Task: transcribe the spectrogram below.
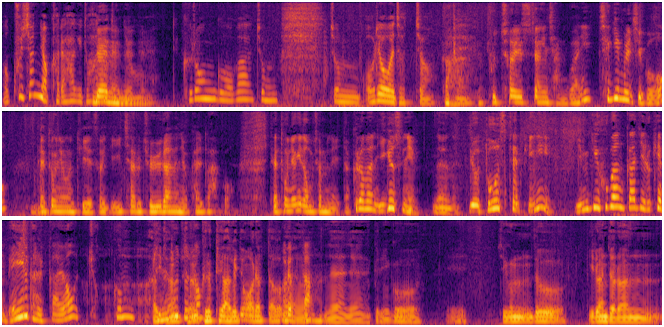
어, 쿠션 역할을 하기도 하거든요. 네네네네. 그런 거가 좀, 좀 어려워졌죠. 아, 네. 부처의 수장인 장관이 책임을 지고 음. 대통령은 뒤에서 이제 2차로 조율하는 역할도 하고 대통령이 너무 전면에 있다. 그러면 이 교수님, 네네. 요 도스태핑이 임기 후반까지 이렇게 매일 갈까요? 조금 아, 빈도 조정? 저는 그렇게 하기 좀 어렵다고 어렵다. 봐요. 네, 네. 그리고 지금도 이런저런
